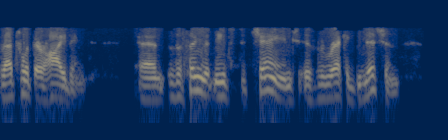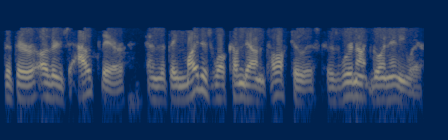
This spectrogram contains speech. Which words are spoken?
that's what they're hiding. And the thing that needs to change is the recognition that there are others out there and that they might as well come down and talk to us because we're not going anywhere.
